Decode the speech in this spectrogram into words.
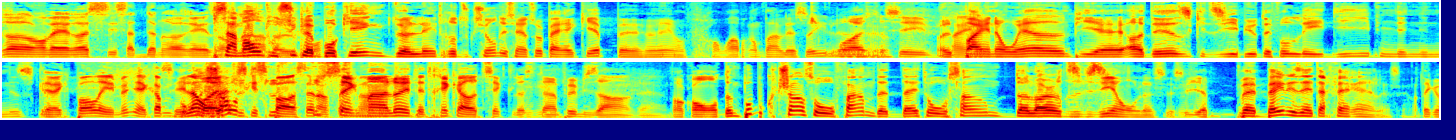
verra, on verra si ça te donnera raison. Puis ça montre aussi que le booking de l'introduction des ceintures par équipe, euh, on, on va apprendre à le laisser. Là. Ouais, ça, c'est. Le Ouais. Pie Noel, puis euh, qui dit Beautiful Lady, puis Avec Paul Heyman, il y a comme beaucoup long, de choses qui se passaient tout dans ce segment-là. était très chaotique. là. C'était un peu bizarre. hein. Donc, on donne pas beaucoup de chance aux femmes d'être au centre de leur division. Là. Il y a bien des interférents. Là. En tout cas,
